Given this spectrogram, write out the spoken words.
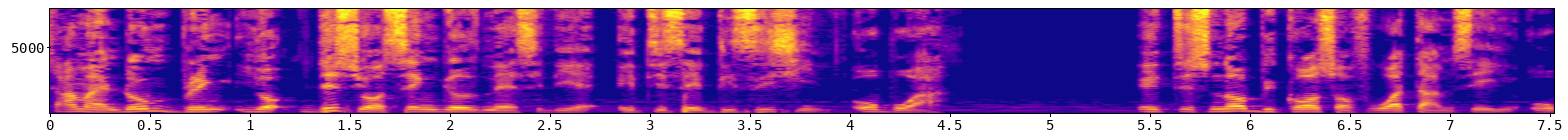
Chairman, don't bring your this your singleness there. It is a decision. Boy. It is not because of what I'm saying. Oh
